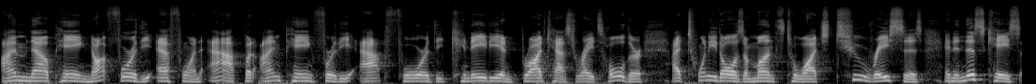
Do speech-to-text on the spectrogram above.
I'm now paying not for the F1 app, but I'm paying for the app for the Canadian broadcast rights holder at $20 a month to watch two races. And in this case,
